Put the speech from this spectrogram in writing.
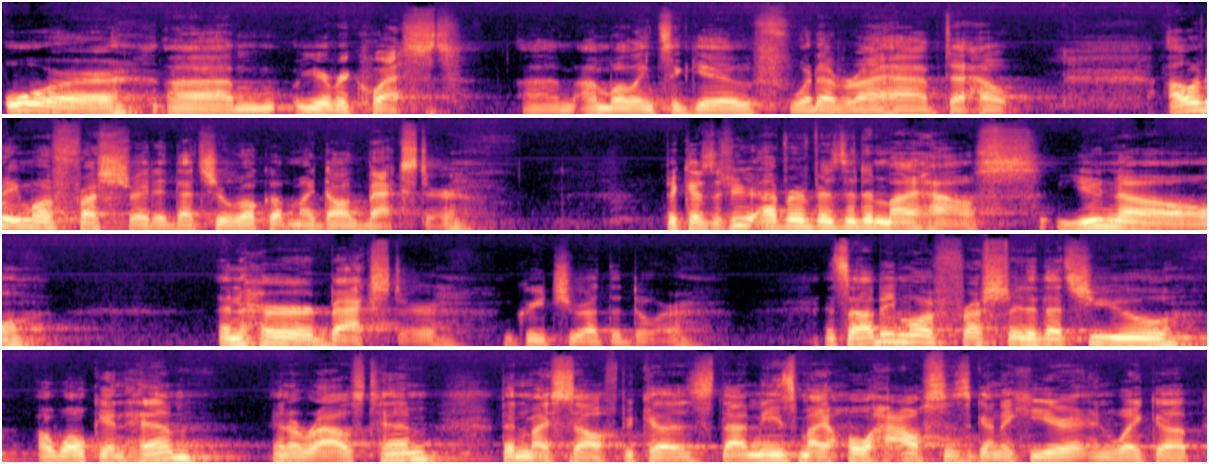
or um, your request. Um, I'm willing to give whatever I have to help. I would be more frustrated that you woke up my dog Baxter. Because if you ever visited my house, you know and heard Baxter greet you at the door. And so I'd be more frustrated that you awoken him and aroused him than myself because that means my whole house is going to hear and wake up,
